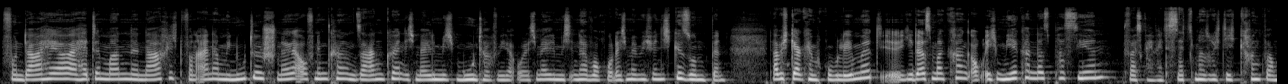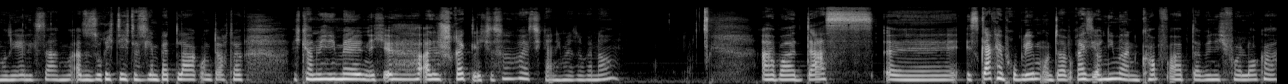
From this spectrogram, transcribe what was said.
Von daher hätte man eine Nachricht von einer Minute schnell aufnehmen können und sagen können, ich melde mich Montag wieder oder ich melde mich in der Woche oder ich melde mich, wenn ich gesund bin. Da habe ich gar kein Problem mit. Jeder ist mal krank, auch ich, mir kann das passieren. Ich weiß gar nicht, wer das letzte Mal so richtig krank war, muss ich ehrlich sagen. Also so richtig, dass ich im Bett lag und dachte, ich kann mich nicht melden, ich, äh, alles schrecklich. Das weiß ich gar nicht mehr so genau. Aber das äh, ist gar kein Problem und da reiße ich auch niemanden den Kopf ab, da bin ich voll locker.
